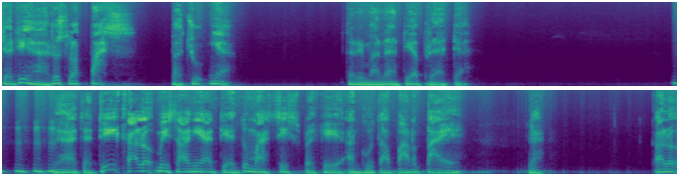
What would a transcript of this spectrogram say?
Jadi harus lepas bajunya dari mana dia berada. Nah, jadi kalau misalnya dia itu masih sebagai anggota partai, nah kalau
